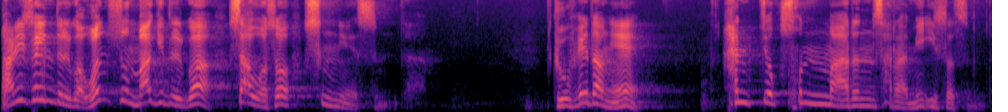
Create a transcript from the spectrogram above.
바리새인들과 원수 마귀들과 싸워서 승리했습니다. 그 회당에 한쪽 손 마른 사람이 있었습니다.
